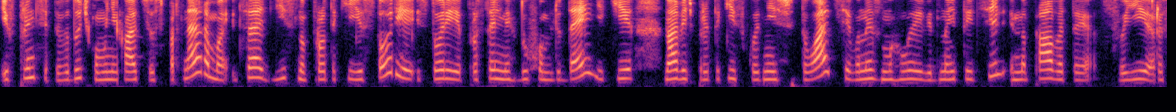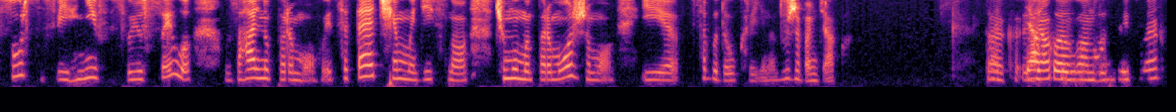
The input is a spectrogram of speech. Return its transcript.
і, в принципі, ведуть комунікацію з партнерами. І це дійсно про такі історії, історії про сильних духом людей, які навіть при такій складній ситуації вони змогли віднайти ціль і направити свої ресурси, свій гнів, свою силу в загальну перемогу. І це те, чим ми дійсно чому ми переможемо, і все буде Україна. Дуже вам дякую. Так, Дякую дякую вам за цей проект.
